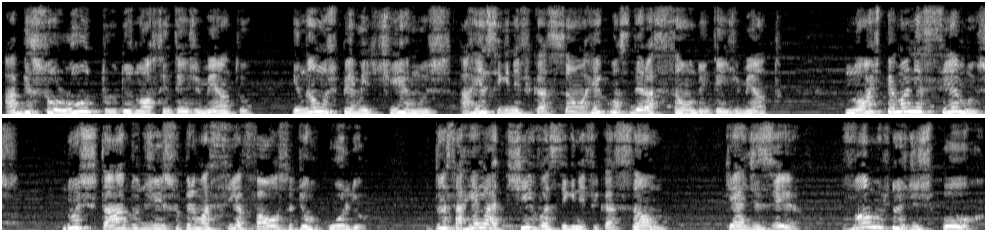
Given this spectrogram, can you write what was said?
absoluto do nosso entendimento e não nos permitirmos a ressignificação, a reconsideração do entendimento, nós permanecemos num estado de supremacia falsa, de orgulho. Então, essa relativa significação quer dizer: vamos nos dispor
